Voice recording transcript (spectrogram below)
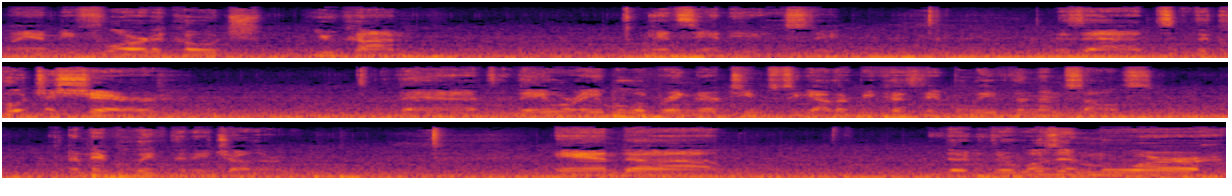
Miami, Florida coach, UConn, and San Diego State, is that the coaches shared that they were able to bring their teams together because they believed in themselves and they believed in each other. And uh, there, there wasn't more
